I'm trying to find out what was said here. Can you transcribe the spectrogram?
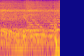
stereo.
